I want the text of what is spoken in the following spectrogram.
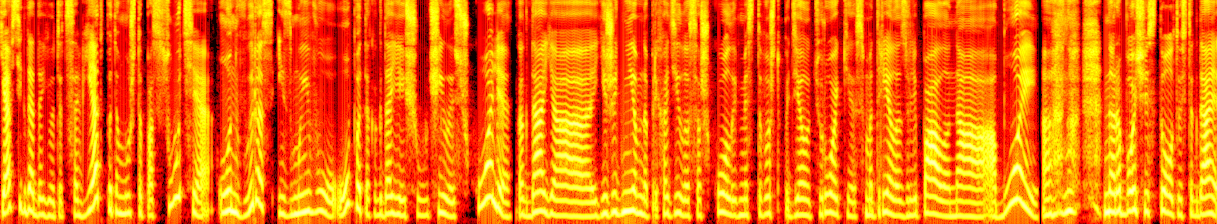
Я всегда даю этот совет, потому что, по сути, он вырос из моего опыта, когда я еще училась в школе, когда я ежедневно приходила со школы вместо того, чтобы делать уроки смотрела, залипала на обои, на рабочий стол. То есть тогда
